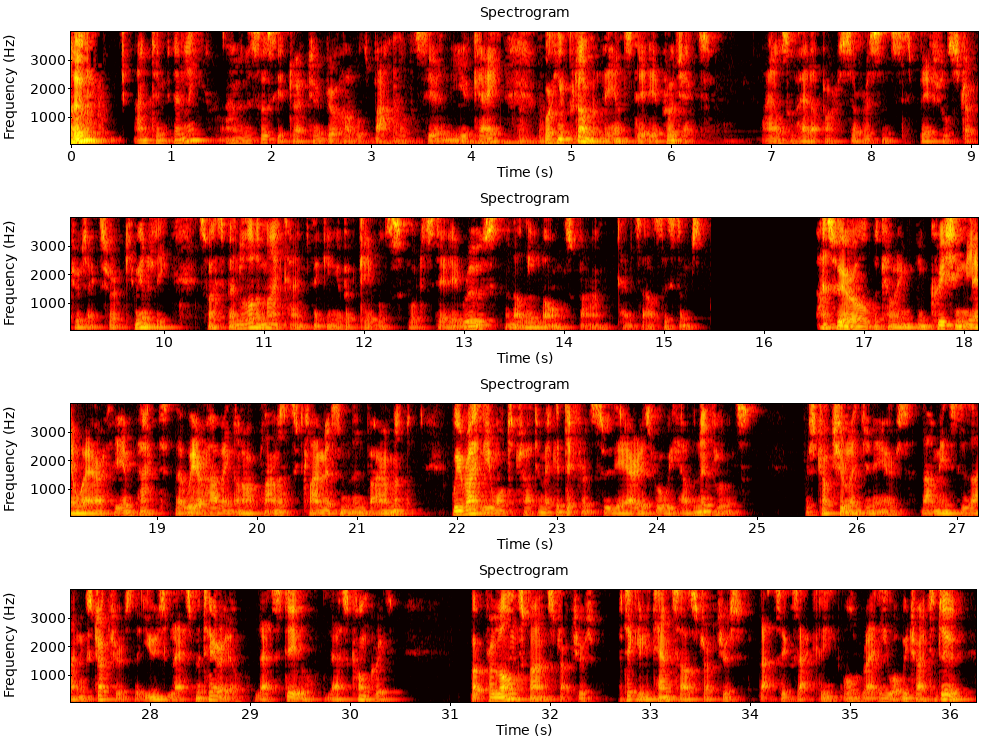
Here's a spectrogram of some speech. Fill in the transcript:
Hello, I'm Tim Finlay. I'm an Associate Director in Buro Happold's Bath office here in the UK, working predominantly on Stadia projects. I also head up our service and Spatial Structures expert community, so I spend a lot of my time thinking about cable-supported Stadia roofs and other long-span tensile systems. As we are all becoming increasingly aware of the impact that we are having on our planet, climate and environment, we rightly want to try to make a difference through the areas where we have an influence. For structural engineers, that means designing structures that use less material, less steel, less concrete. But for long span structures, particularly tensile structures, that's exactly already what we try to do.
